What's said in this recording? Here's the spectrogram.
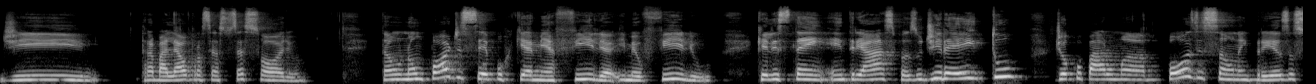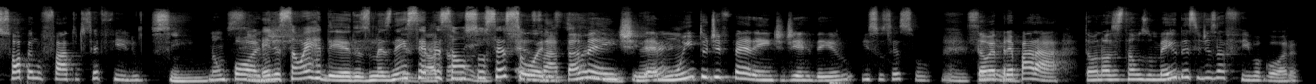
de trabalhar o processo sucessório. Então, não pode ser porque é minha filha e meu filho que eles têm, entre aspas, o direito de ocupar uma posição na empresa só pelo fato de ser filho. Sim. Não pode. Eles são herdeiros, mas nem Exatamente. sempre são sucessores. Exatamente. Né? É muito diferente de herdeiro e sucessor. É então, é preparar. Então, nós estamos no meio desse desafio agora.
